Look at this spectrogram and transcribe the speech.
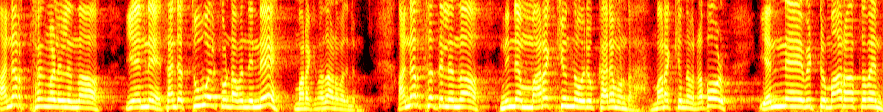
അനർത്ഥങ്ങളിൽ നിന്ന് എന്നെ തന്റെ തൂവൽ കൊണ്ട് അവൻ നിന്നെ മറയ്ക്കും അതാണ് വചനം. അനർത്ഥത്തിൽ നിന്ന് നിന്നെ മറയ്ക്കുന്ന ഒരു കരമുണ്ട്. മറയ്ക്കുന്നവൻ. അപ്പോൾ എന്നെ വിട്ടു മാറാത്തവൻ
